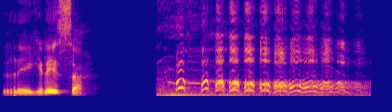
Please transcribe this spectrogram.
regresa.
